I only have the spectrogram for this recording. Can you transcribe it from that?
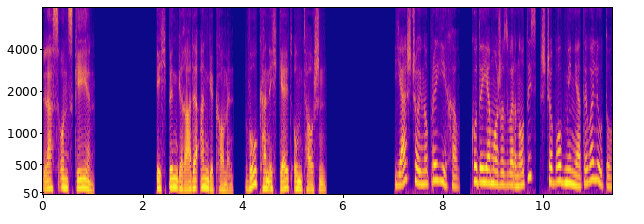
Lass uns gehen. Ich bin gerade angekommen. Wo kann ich Geld umtauschen? Я щойно приїхав. Куди я можу звернутись, щоб обміняти валюту?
